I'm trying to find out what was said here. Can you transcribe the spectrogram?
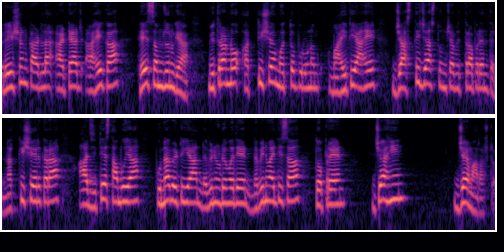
रेशन कार्डला अटॅच आहे का? हे समजून घ्या. मित्रांनो अतिशय महत्त्वपूर्ण माहिती आहे. जास्तीत जास्त तुमच्या मित्रापर्यंत नक्की शेअर करा. आज इथेच थांबूया. पुन्हा भेटूया नवीन व्हिडिओमध्ये नवीन माहितीसह. तोपर्यंत जय हिंद जय महाराष्ट्र.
